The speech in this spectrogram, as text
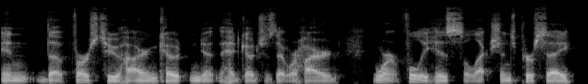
in the first two hiring coach, you know, the head coaches that were hired weren't fully his selections per se.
